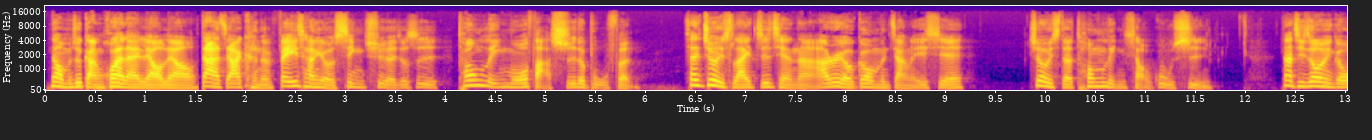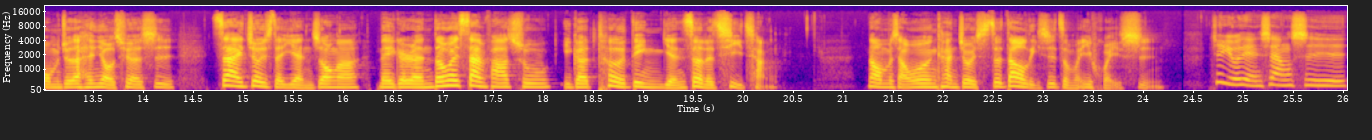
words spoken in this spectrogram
那我们就赶快来聊聊大家可能非常有兴趣的，就是通灵魔法师的部分。在 Joyce 来之前呢，阿瑞有跟我们讲了一些 Joyce 的通灵小故事。那其中一个我们觉得很有趣的是。在 Joyce 的眼中啊，每个人都会散发出一个特定颜色的气场。那我们想问问看，Joyce，这到底是怎么一回事？就有点像是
